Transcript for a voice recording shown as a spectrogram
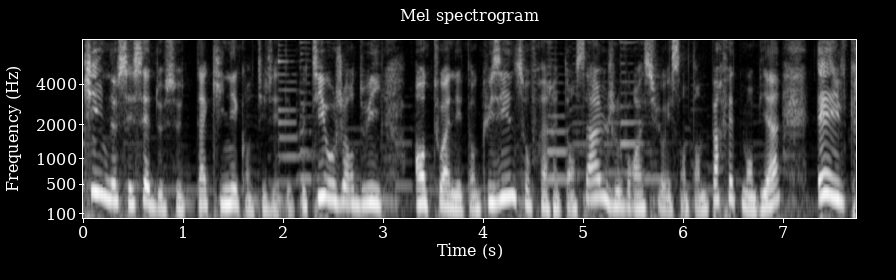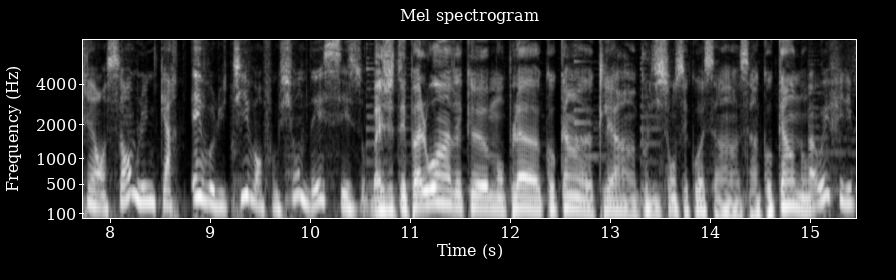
qui ne cessaient de se taquiner quand ils étaient petits. Aujourd'hui, Antoine est en cuisine, son frère est en salle. Je vous rassure, ils s'entendent parfaitement bien. Et ils créent ensemble une carte évolutive en fonction des saisons. Bah, j'étais pas loin avec euh, mon plat coquin, euh, Claire. Un polisson, c'est quoi? C'est un, un coquin, non? Bah oui, Philippe.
